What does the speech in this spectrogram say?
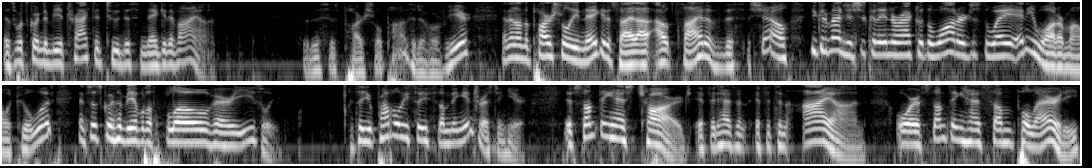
is what's going to be attracted to this negative ion. So this is partial positive over here. And then on the partially negative side, outside of this shell, you can imagine it's just going to interact with the water just the way any water molecule would. And so it's going to be able to flow very easily. So you probably see something interesting here. If something has charge, if it has an, if it's an ion, or if something has some polarity,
